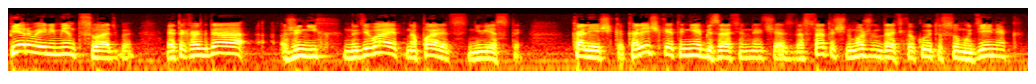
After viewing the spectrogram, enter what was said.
Первый элемент свадьбы – это когда жених надевает на палец невесты колечко. Колечко – это не обязательная часть, достаточно, можно дать какую-то сумму денег –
